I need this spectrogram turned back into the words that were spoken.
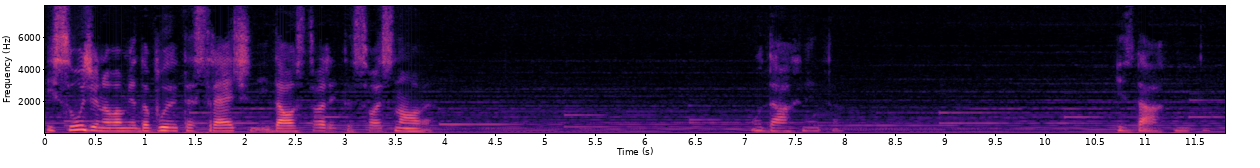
i suđeno vam je da budete srećni i da ostvarite svoje snove. Udahnite. Izdahnite.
